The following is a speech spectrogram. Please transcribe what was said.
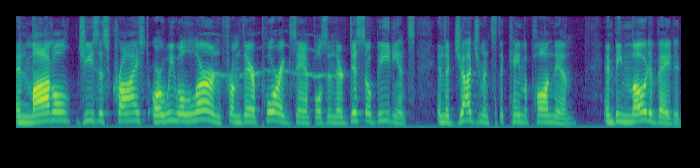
and model Jesus Christ, or we will learn from their poor examples and their disobedience and the judgments that came upon them and be motivated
